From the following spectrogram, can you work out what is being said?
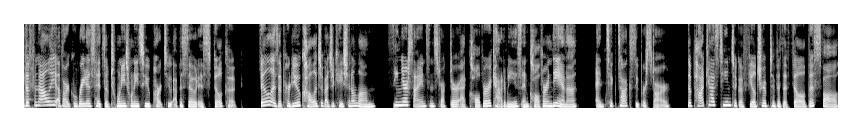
The finale of our greatest hits of 2022 part two episode is Phil Cook. Phil is a Purdue College of Education alum senior science instructor at Culver Academies in Culver, Indiana, and TikTok superstar. The podcast team took a field trip to visit Phil this fall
